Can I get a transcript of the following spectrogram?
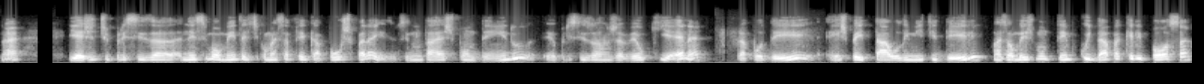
né? E a gente precisa, nesse momento, a gente começa a ficar, poxa, peraí, você não está respondendo, eu preciso arranjar ver o que é, né? Para poder respeitar o limite dele, mas ao mesmo tempo cuidar para que ele possa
